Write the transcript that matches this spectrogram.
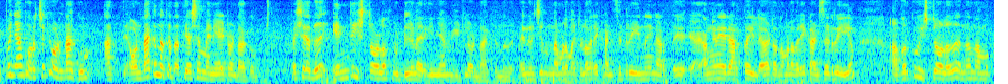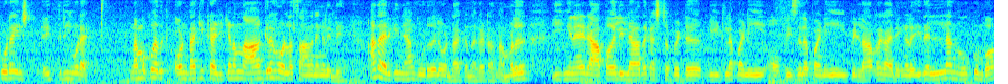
ഇപ്പം ഞാൻ കുറച്ചൊക്കെ ഉണ്ടാക്കും. ഉണ്ടാക്കുന്നൊക്കെ അത്യാവശ്യം മെനയായിട്ട് ഉണ്ടാക്കും. പക്ഷേ അത് എന്റെ ഇഷ്ടമുള്ള ഫുഡുകളായിരിക്കും ഞാൻ വീട്ടിലുണ്ടാക്കുന്നത് എന്ന് വെച്ചാൽ നമ്മൾ മറ്റുള്ളവരെ കൺസിഡർ ചെയ്യുന്നതിന് അർത്ഥം അങ്ങനെ ഒരു അർത്ഥമില്ല കേട്ടോ. നമ്മൾ അവരെ കൺസിഡർ ചെയ്യും. അവർക്കും ഇഷ്ടമുള്ളത് എന്നാൽ നമുക്കൂടെ ഇഷ്ട ഇത്തിരിയും കൂടെ നമുക്കും അത് ഉണ്ടാക്കി കഴിക്കണം എന്ന് ആഗ്രഹമുള്ള സാധനങ്ങളില്ലേ? അതായിരിക്കും ഞാൻ കൂടുതലും ഉണ്ടാക്കുന്നത് കേട്ടോ. നമ്മൾ ഇങ്ങനെ രാപ്പകലില്ലാതെ കഷ്ടപ്പെട്ട് വീട്ടിലെ പണി ഓഫീസിലെ പണി പിള്ളേരുടെ കാര്യങ്ങൾ ഇതെല്ലാം നോക്കുമ്പോൾ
